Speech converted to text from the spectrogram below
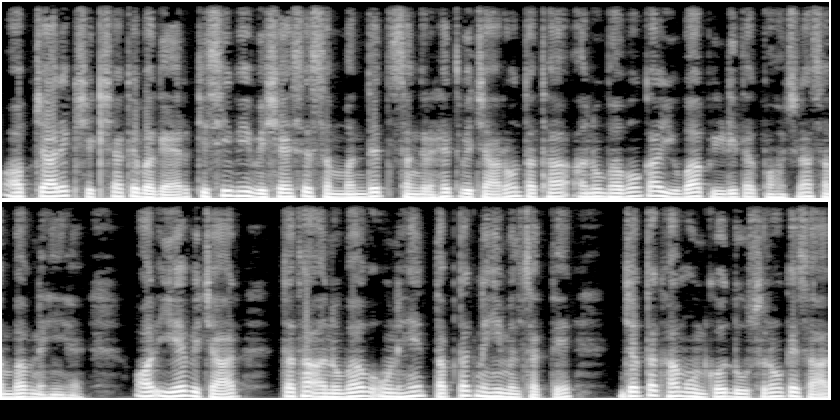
औपचारिक शिक्षा के बगैर किसी भी विषय से संबंधित संग्रहित विचारों तथा अनुभवों का युवा पीढ़ी तक पहुँचना संभव नहीं है, और ये विचार तथा अनुभव उन्हें तब तक नहीं मिल सकते जब तक हम उनको दूसरों के साथ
